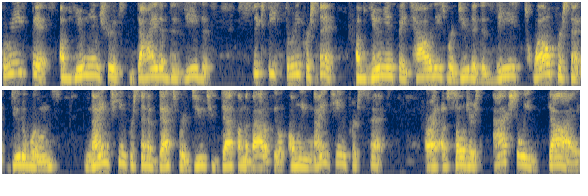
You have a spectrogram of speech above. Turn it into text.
three fifths of Union troops died of diseases. 63% of Union fatalities were due to disease, 12% due to wounds, 19% of deaths were due to death on the battlefield. Only 19%, all right, of soldiers actually died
